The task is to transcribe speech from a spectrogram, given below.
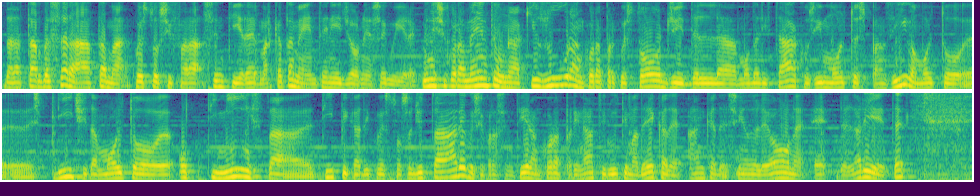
dalla tarda serata, ma questo si farà sentire marcatamente nei giorni a seguire. Quindi sicuramente una chiusura ancora per quest'oggi della modalità così molto espansiva, molto eh, esplicita, molto eh, ottimista, eh, tipica di questo Sagittario, che si farà sentire ancora per i nati l'ultima decade anche del segno del Leone e dell'Ariete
